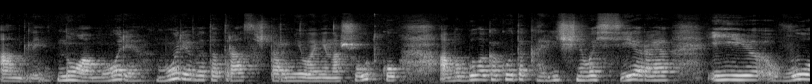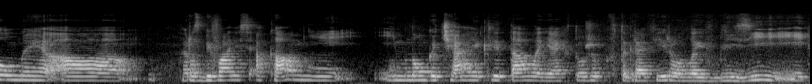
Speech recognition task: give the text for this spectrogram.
Англии. Ну а море, море в этот раз штормило не на шутку, оно было какое-то коричнево-серое, и волны а, разбивались о камни, и много чаек летало, я их тоже фотографировала и вблизи, и,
